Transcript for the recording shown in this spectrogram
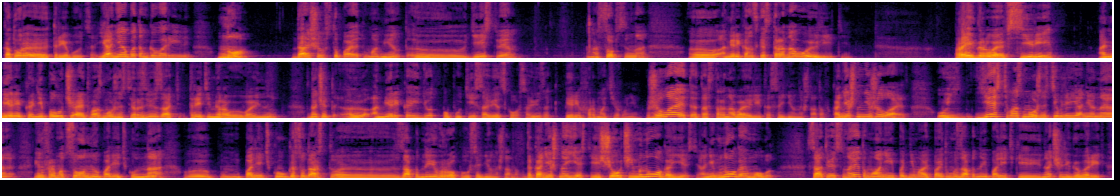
которое требуется. И они об этом говорили. Но дальше вступает момент э, действия, собственно, э, американской страновой элиты. Проигрывая в Сирии, Америка не получает возможности развязать Третью мировую войну, Значит, э, Америка идет по пути Советского Союза к переформатированию. Желает эта страновая элита Соединенных Штатов? Конечно, не желает. Есть возможности влияния на информационную политику, на э, политику государства э, Западной Европы у Соединенных Штатов? Да, конечно, есть. Еще очень много есть. Они многое могут. Соответственно, этому они и поднимают. Поэтому западные политики начали говорить,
